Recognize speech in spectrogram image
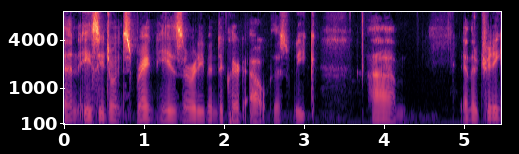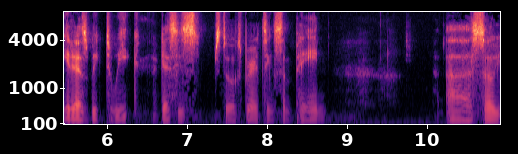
an AC joint sprain. He has already been declared out this week, um, and they're treating it as week to week. I guess he's still experiencing some pain. Uh, so you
